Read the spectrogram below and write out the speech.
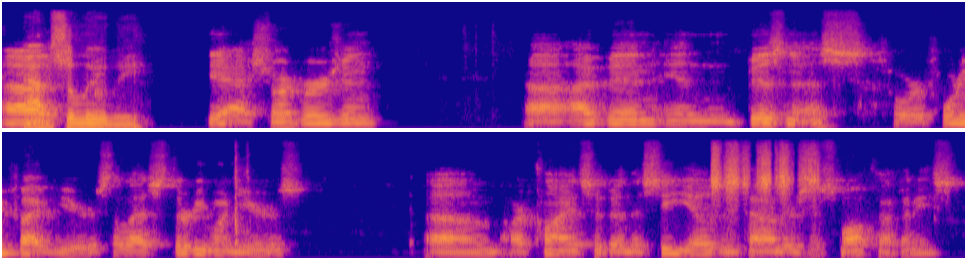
Uh, Absolutely. Yeah, short version. Uh, I've been in business for 45 years, the last 31 years. Um, our clients have been the CEOs and founders of small companies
